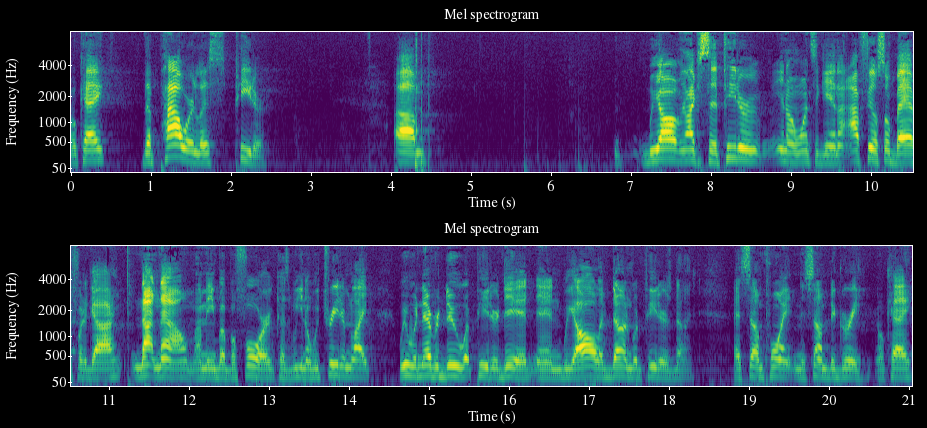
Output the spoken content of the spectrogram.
Okay? The powerless Peter. Um, we all, like I said, Peter, you know, once again, I, I, feel so bad for the guy. Not now, I mean, but before, because we, you know, we treat him like we would never do what Peter did, and we all have done what Peter's done at some point and to some degree, okay?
